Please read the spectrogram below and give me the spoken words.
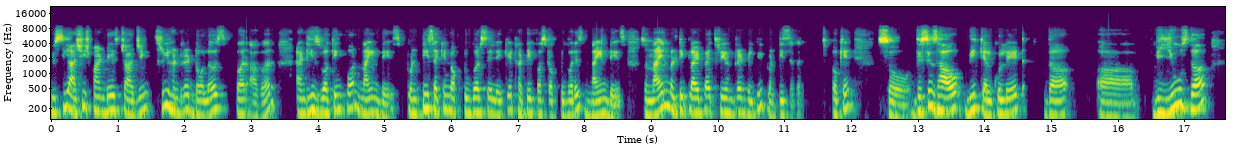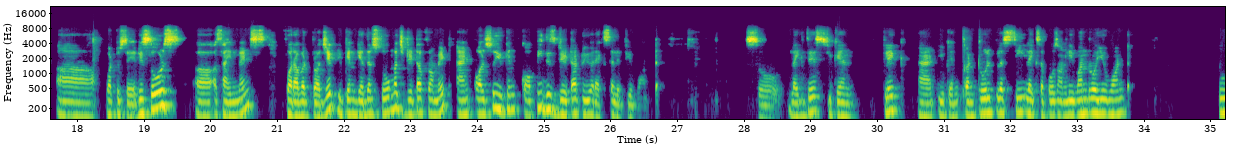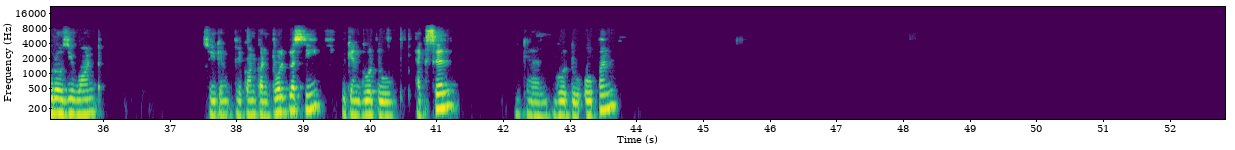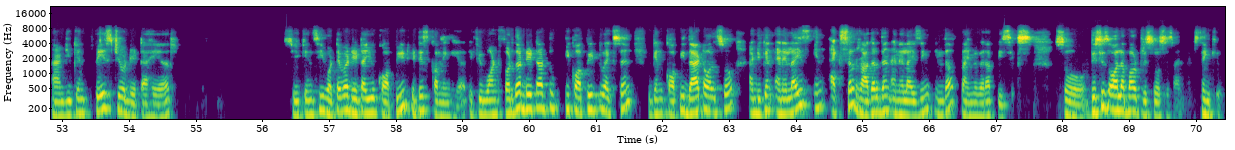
you see Ashish Pandey is charging $300 per hour and he's working for nine days. 22nd October se leke 31st October is nine days. So nine multiplied by 300 will be 27. Okay, so this is how we calculate the uh, we use the uh, what to say resource uh, assignments for our project. You can gather so much data from it, and also you can copy this data to your Excel if you want. So like this, you can click and you can control plus C, like suppose only one row you want, two rows you want. So you can click on control plus C. You can go to Excel. You can go to open. And you can paste your data here. So you can see whatever data you copied, it is coming here. If you want further data to be copied to Excel, you can copy that also and you can analyze in Excel rather than analyzing in the Primavera P6. So this is all about resource assignments. Thank you.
